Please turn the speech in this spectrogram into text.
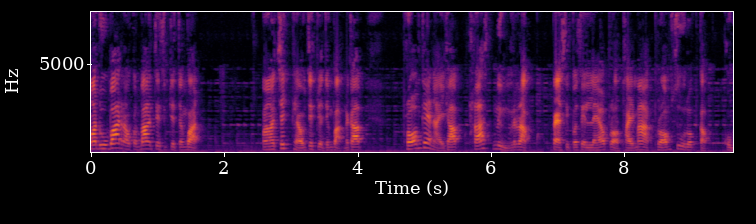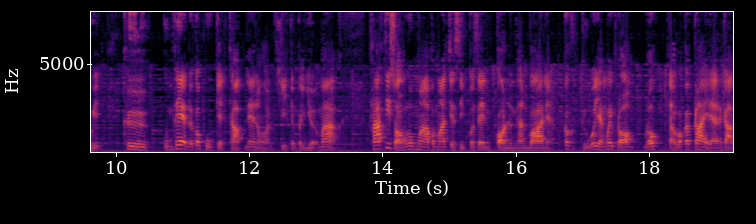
มาดูบ้านเรากันบ้าง 77 จังหวัด มาเช็คแถว 77 จังหวัดนะครับพร้อมแค่ไหนครับคลาส1ระดับ 80%แล้วปลอดภัยมากพร้อมสู้รบกับโควิด คือกรุงเทพแล้วก็ภูเก็ตครับแน่นอนฉีดกันไปเยอะมากคลาสที่ 2 ลงมาประมาณ 70%ก่อน1ธันวาเนี่ยก็ถือว่ายังไม่พร้อมลบแต่ว่าก็ใกล้แล้วนะครับ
